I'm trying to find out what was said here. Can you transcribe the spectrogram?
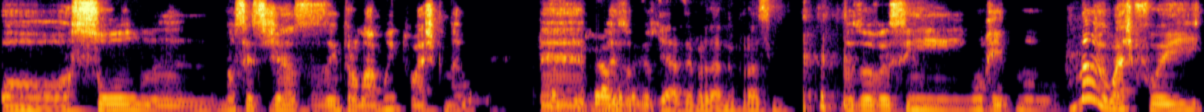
o soul. Uh, não sei se jazz entrou lá muito, acho que não. Uh, mas, de jazz, é verdade, no próximo. Mas houve assim um ritmo. Não, eu acho que foi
